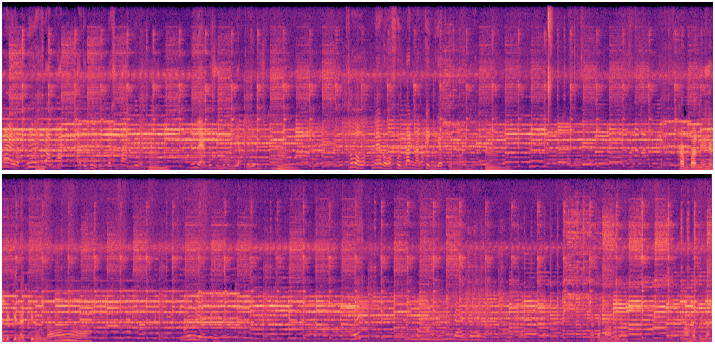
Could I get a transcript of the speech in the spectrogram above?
ไม่หรอกไม่ให้น้ำพัดอาจจะดูดลงไปข้างล่างด้วย ไม่อยากไปเล่นที่สุดอืมเขาบอกว่าแม่บอกว่าคนว่ายน้ำเก่งไม่ยังจมน้ำเลยอืมค่ำบ้านนี้ยังจะกินไอติมอีกเนาะไม่เลยจริงนะเฮ้ยทำไมมันไม่เดินเลยอะมากันมาหรือยัง มาหมดหรือยัง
